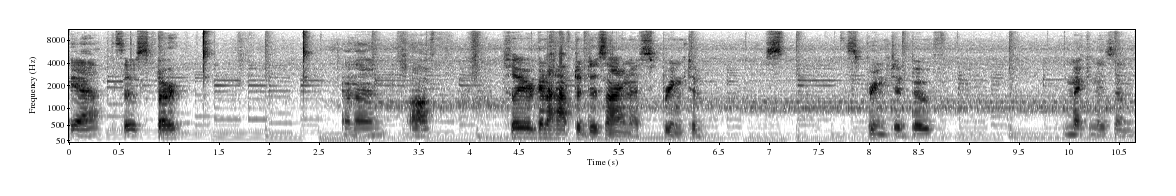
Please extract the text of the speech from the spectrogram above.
Yeah, so start and then off. So you're gonna have to design a spring to spring to both mechanism.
